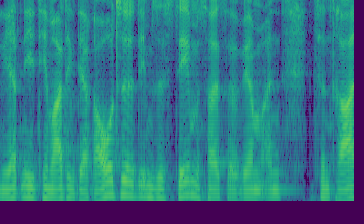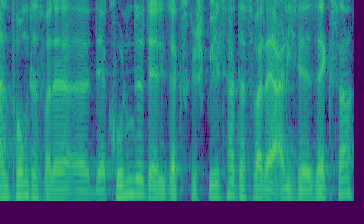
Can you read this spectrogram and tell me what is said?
Wir hatten die Thematik der Raute im System. Das heißt, wir haben einen zentralen Punkt, das war der, äh, der Kunde, der die Sechs gespielt hat. Das war der eigentlich der Sechser.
